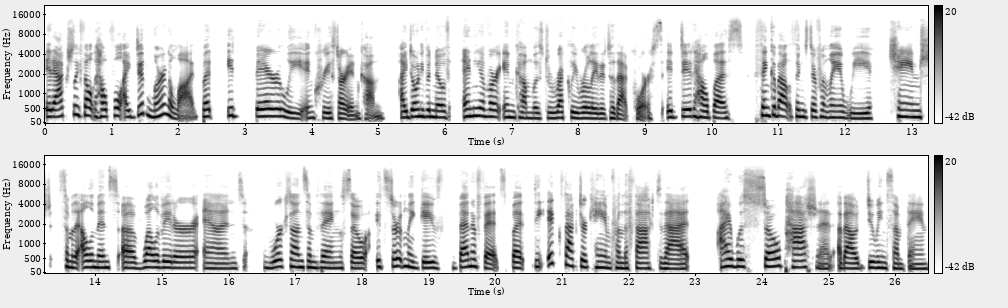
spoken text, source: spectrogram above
It actually felt helpful. I did learn a lot, but it barely increased our income. I don't even know if any of our income was directly related to that course. It did help us think about things differently. We changed some of the elements of Wellevatr and worked on some things. So it certainly gave benefits, but the ick factor came from the fact that I was so passionate about doing something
